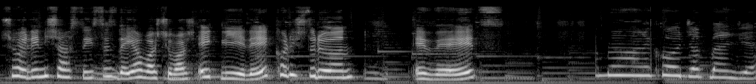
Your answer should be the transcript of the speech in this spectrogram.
Şöyle nişastayı siz de yavaş yavaş ekleyerek karıştırın. Evet. Ablam harika olacak bence.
